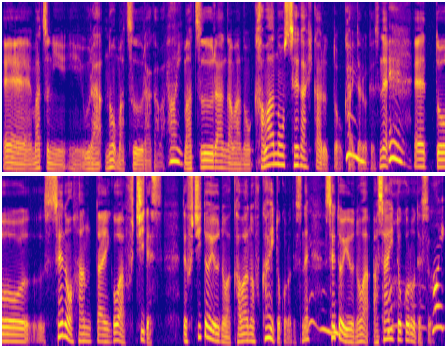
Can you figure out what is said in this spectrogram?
えー松に裏の松浦川。はい松浦川の川の瀬が光ると書いてあるわけですね。えええーっと、瀬の反対語は淵です。で、淵というのは川の深いところですね。瀬というのは浅いところです。はい。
